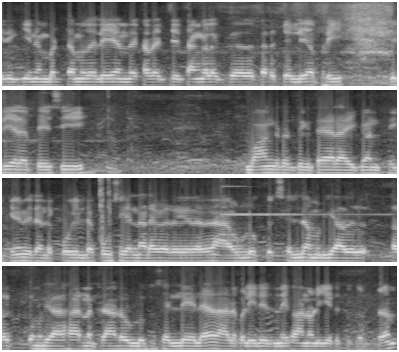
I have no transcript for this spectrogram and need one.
இருக்கணும் பட்ட முதலே அந்த கதைச்சி தங்களுக்கு அதை தர சொல்லி அப்படி பிரியலை பேசி வாங்குறதுக்கு தயாராகி இது அந்த கோயிலில் பூஜைகள் நடைபெறுகிறது. நான் உள்ளுக்கு செல்ல முடியாத ஒரு தவிர்க்க முடியாத காரணத்தினால உள்ளுக்கு செல்லையில் அதில் வழியிலிருந்து காணொலி எடுத்துக்கொண்டோம்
